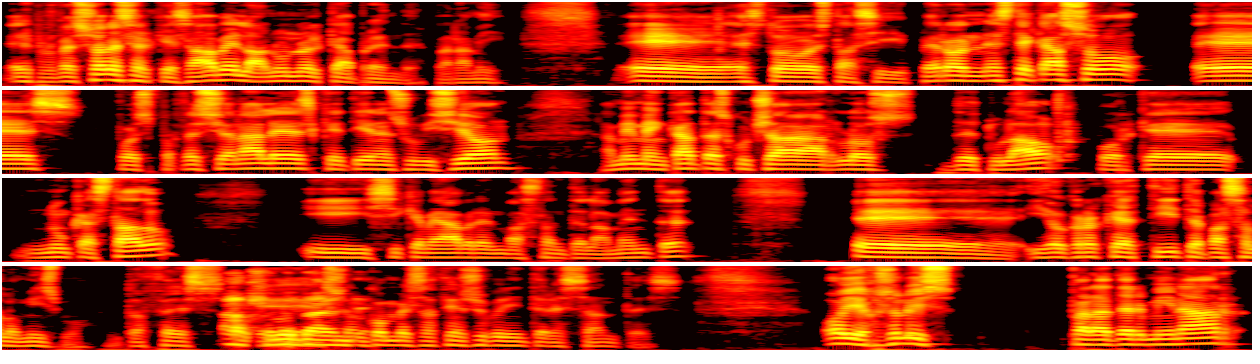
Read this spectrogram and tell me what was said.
el profesor es el que sabe, el alumno el que aprende, para mí. Eh, esto está así. Pero en este caso es pues profesionales que tienen su visión. A mí me encanta escucharlos de tu lado porque nunca he estado y sí que me abren bastante la mente. Eh, y yo creo que a ti te pasa lo mismo. Entonces, eh, son conversaciones súper interesantes. Oye, José Luis, para terminar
